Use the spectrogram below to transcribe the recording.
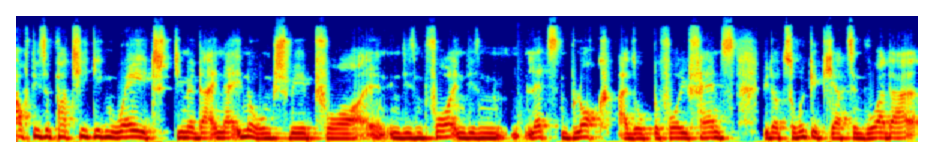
auch diese Partie gegen Wade, die mir da in Erinnerung schwebt vor in, in, diesem vor in diesem letzten Block, also bevor die Fans wieder zurückgekehrt sind, wo er da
